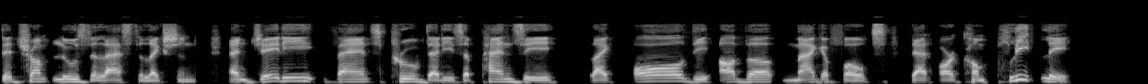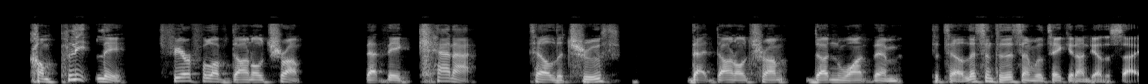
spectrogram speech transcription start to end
Did Trump lose the last election? And JD Vance proved that he's a pansy like all the other MAGA folks that are completely, completely fearful of Donald Trump, that they cannot tell the truth that Donald Trump doesn't want them to tell. Listen to this and we'll take it on the other side.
